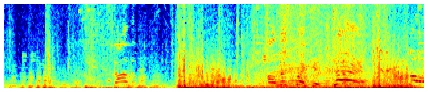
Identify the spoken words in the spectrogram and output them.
Oh, let's break it! Dead! Go!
